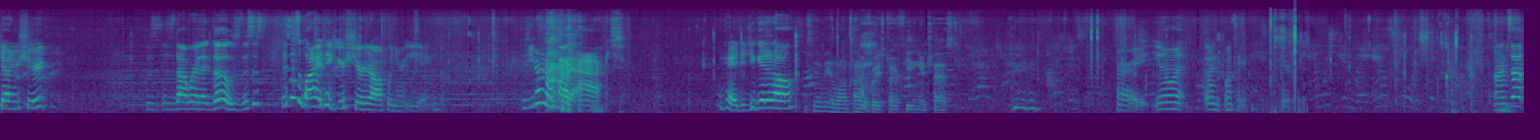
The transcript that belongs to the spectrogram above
down your shirt? This is not where that goes. This is this is why I take your shirt off when you're eating. Cause you don't know how to act. Okay, did you get it all? It's gonna be a long time before you start feeding your chest. All right. You know what? One, one second. Here. Arms up.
